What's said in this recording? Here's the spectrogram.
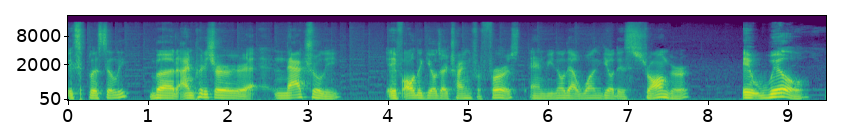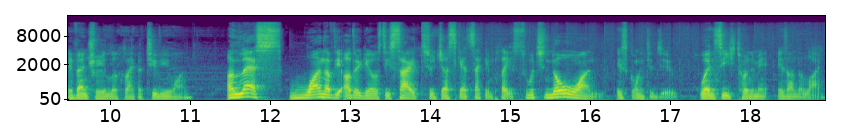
explicitly. But I'm pretty sure naturally, if all the guilds are trying for first and we know that one guild is stronger, it will eventually look like a 2v1 unless one of the other guilds decide to just get second place, which no one is going to do when Siege Tournament is on the line.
